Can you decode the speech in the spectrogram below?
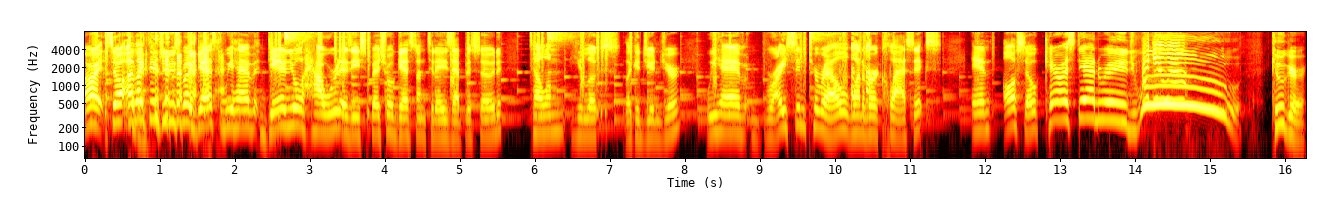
All right, so I'd like to introduce my guest. We have Daniel Howard as a special guest on today's episode. Tell him he looks like a ginger. We have Bryson Terrell, one of our classics, and also Kara Standridge. Woo! Cougar.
